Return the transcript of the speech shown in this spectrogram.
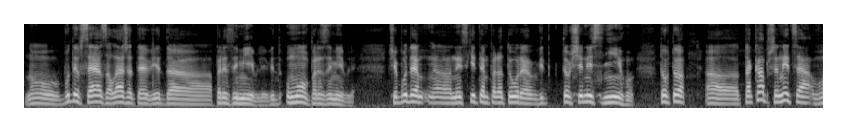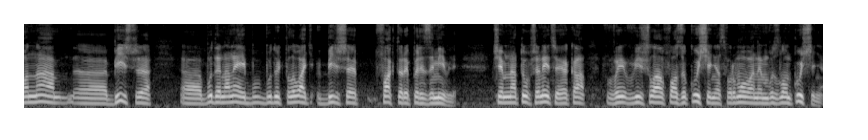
Ну, буде все залежати від е, перезимівлі, від умов перезимівлі. Чи буде е, низькі температури, від товщини снігу. Тобто така пшениця, вона більше е, буде на неї будуть впливати більше фактори перезимівлі, чим на ту пшеницю, яка ввійшла в фазу кущення сформованим вузлом кущення.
